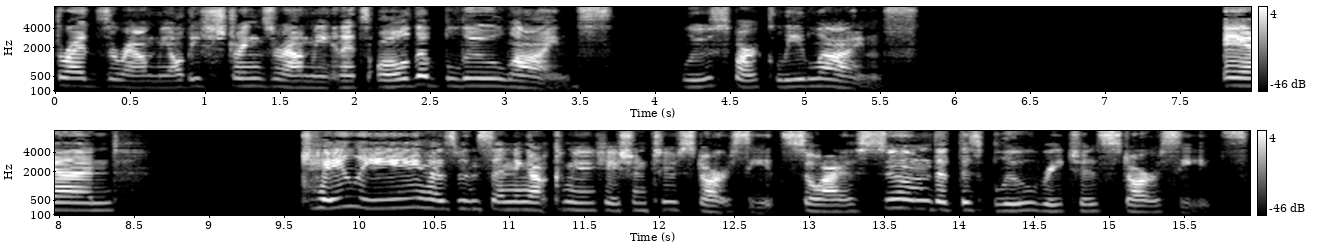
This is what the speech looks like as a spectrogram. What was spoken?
threads around me, all these strings around me and it's all the blue lines. Blue sparkly lines. And Kaylee has been sending out communication to star seeds. So I assume that this blue reaches star seeds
